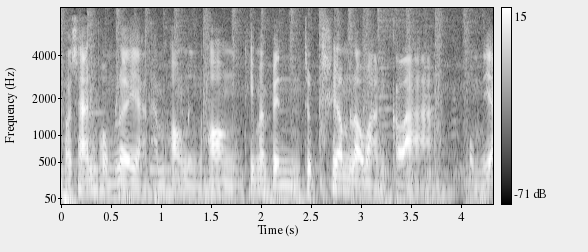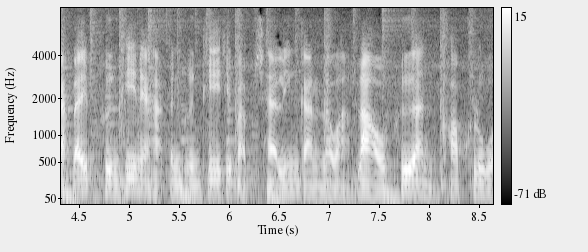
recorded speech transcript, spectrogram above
เพราะฉะนั้นผมเลยอยากทำห้องหนึ่งห้องที่มันเป็นจุดเชื่อมระหว่างกลาง ผมอยากได้พื้นที่เนี่ยฮะเป็นพื้นที่ที่แบบแชร์ลิงกันระหว่างเราเพื่อนครอบครัว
